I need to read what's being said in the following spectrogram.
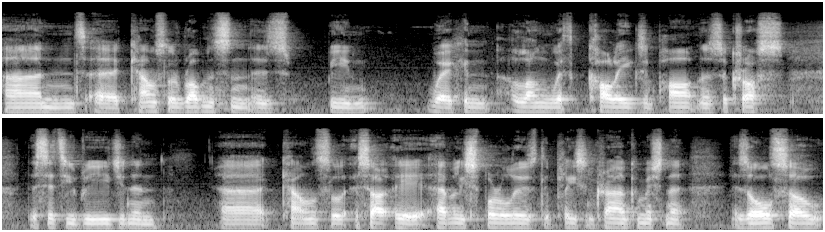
And uh, Councillor Robinson has been working along with colleagues and partners across the city region and uh, Council, sorry, Emily Spurrell, who's the Police and Crime Commissioner, is also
